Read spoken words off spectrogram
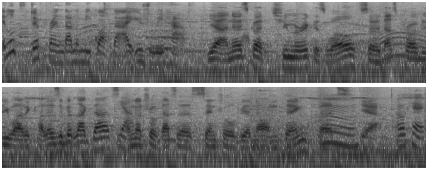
It looks different than the Mi Quang that I usually have. Yeah, I know it's got turmeric as well, so that's ah. probably why the color's a bit like that. Yeah. I'm not sure if that's a central Vietnam thing, but hmm. yeah. Okay,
